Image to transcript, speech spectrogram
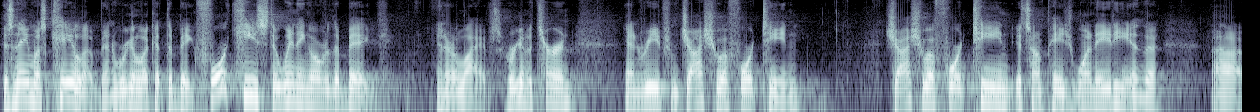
His name was Caleb, and we're going to look at the big. Four keys to winning over the big in our lives. We're going to turn and read from Joshua 14. Joshua 14, it's on page 180 in the uh,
